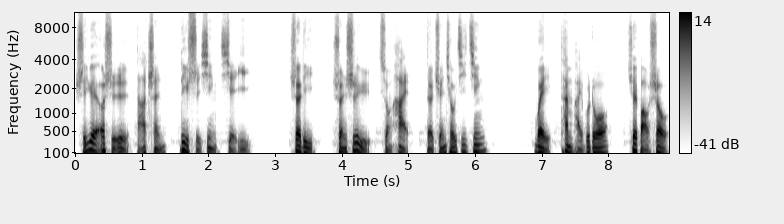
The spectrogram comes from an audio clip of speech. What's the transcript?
十月二十日达成历史性协议，设立损失与损害的全球基金。为碳排不多却饱受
